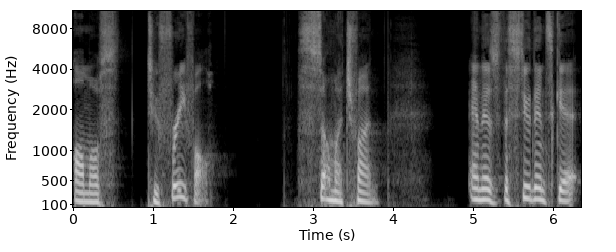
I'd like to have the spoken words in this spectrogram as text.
almost to free fall. So much fun. And as the students get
